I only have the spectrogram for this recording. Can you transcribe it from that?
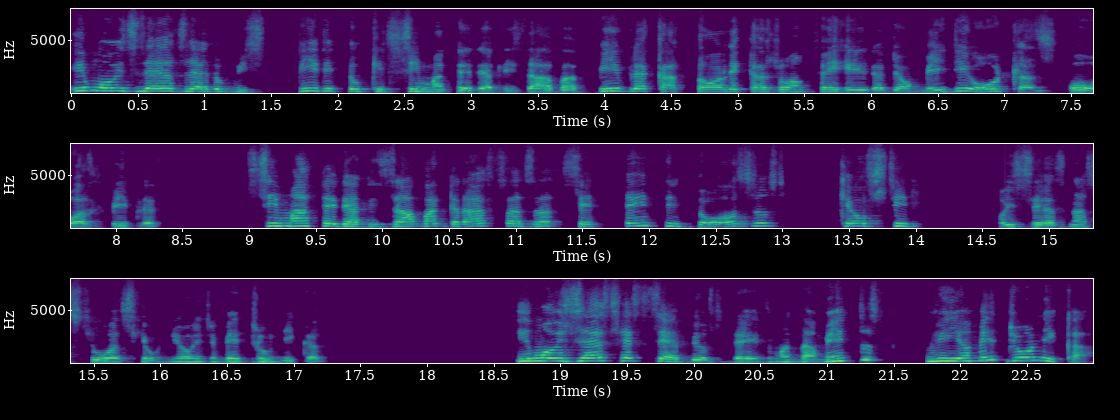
E Moisés era um espírito que se materializava. A Bíblia Católica, João Ferreira de Almeida e outras boas Bíblias, se materializava graças a 70 idosos que auxiliavam Moisés nas suas reuniões mediúnicas. E Moisés recebe os dez mandamentos via mediúnica.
